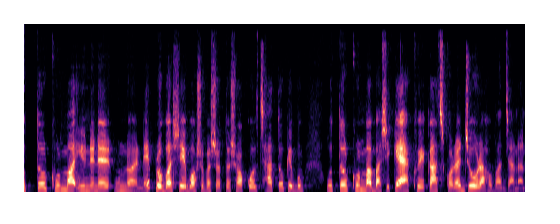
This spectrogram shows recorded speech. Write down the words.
উত্তর খুরমা ইউনিয়নের উন্নয়নে প্রবাসে বসবাসরত সকল ছাতক এবং উত্তর খুরমাবাসীকে এক হয়ে কাজ করার জোর আহ্বান জানান।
